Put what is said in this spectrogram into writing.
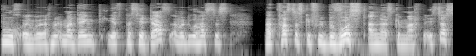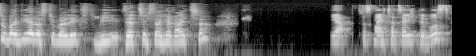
Buch irgendwo, dass man immer denkt, jetzt passiert das, aber du hast es hat fast das Gefühl, bewusst anders gemacht. Ist das so bei dir, dass du überlegst, wie setze ich solche Reize? Ja, das mache ich tatsächlich bewusst.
